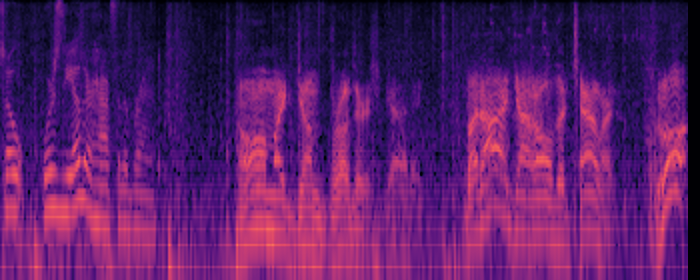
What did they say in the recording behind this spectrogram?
So, where's the other half of the brand? All my dumb brothers got it. But I got all the talent. Look!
